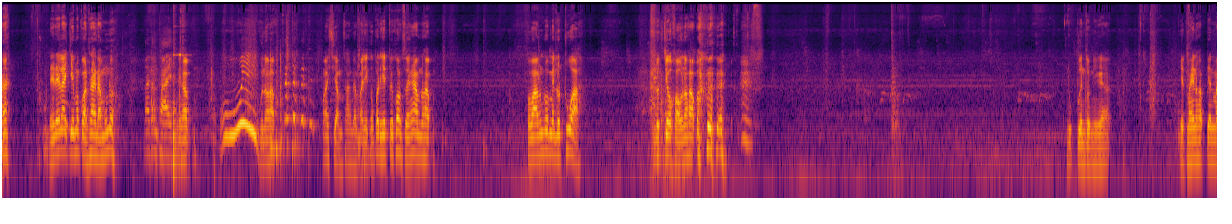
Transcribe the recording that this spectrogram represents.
ฮะได้ได้ไล่เกมมาก่อนสร้างดำมึงดูได้คำไทยนี่ครับ อุ้ยบุญเนาะครับห้อยเสียมสร้างดำอันนี้ก็ประเทศเพื่อความสวยงามเนาะครับ เพราะว่ามันเป็นรถทั่วร์รถเกี่ยวเขาเนาะครับลูกปืนตัวนี้ก็เปลี่ยนไหมนะครับ เปลี่ยนไหม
